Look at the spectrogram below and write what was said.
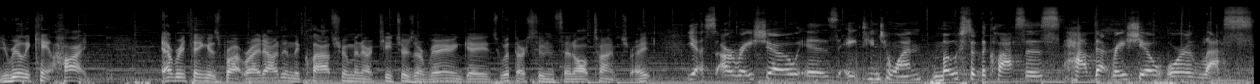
you really can't hide. Everything is brought right out in the classroom and our teachers are very engaged with our students at all times, right? Yes, our ratio is 18 to 1. Most of the classes have that ratio or less.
